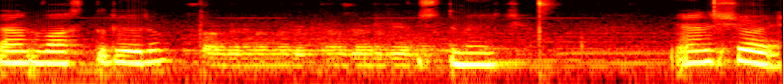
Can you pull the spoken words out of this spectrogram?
Şu an bastırıyorum. Üstüme hiç. Yani şöyle.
